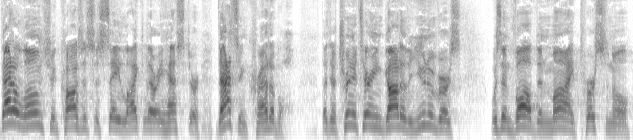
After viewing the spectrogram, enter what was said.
That alone should cause us to say, like Larry Hester, that's incredible that the Trinitarian God of the universe was involved in my personal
